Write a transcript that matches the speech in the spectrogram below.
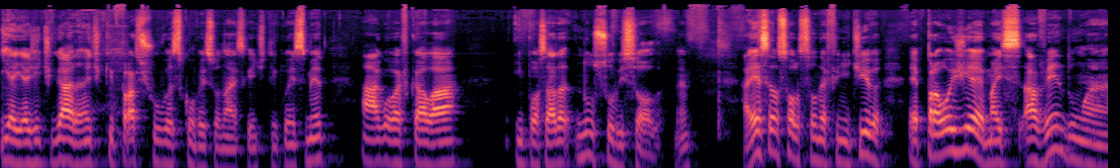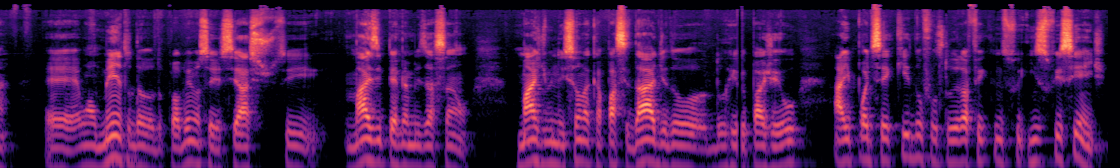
e aí a gente garante que para as chuvas convencionais que a gente tem conhecimento, a água vai ficar lá empoçada no subsolo. Né? Aí essa é a solução definitiva, é, para hoje é, mas havendo uma, é, um aumento do, do, problema, ou seja, se, acha, se mais impermeabilização, mais diminuição da capacidade do, do rio Pajeú, aí pode ser que no futuro ela fique insuficiente.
